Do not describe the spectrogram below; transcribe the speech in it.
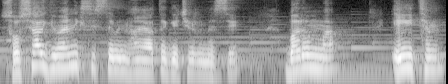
sosyal güvenlik sisteminin hayata geçirilmesi, barınma, eğitim,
